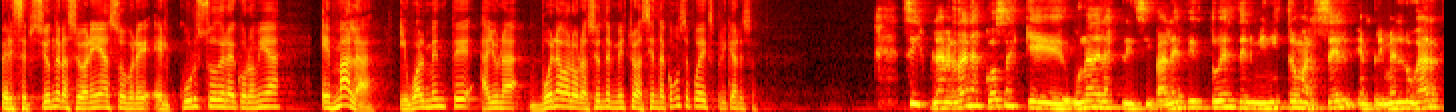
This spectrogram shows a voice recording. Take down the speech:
percepción de la ciudadanía sobre el curso de la economía es mala. Igualmente hay una buena valoración del ministro de Hacienda. ¿Cómo se puede explicar eso? Sí, la verdad de las cosas es que una de las principales virtudes del ministro Marcel, en primer lugar,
